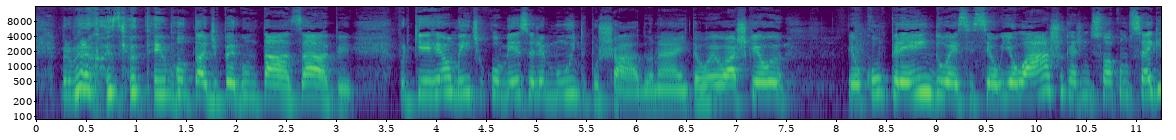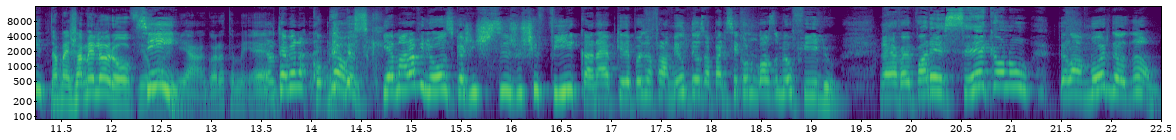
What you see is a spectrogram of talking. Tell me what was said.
primeira coisa que eu tenho vontade de perguntar, sabe? Porque realmente o começo ele é muito puxado, né? Então eu acho que eu eu compreendo esse seu e eu acho que a gente só consegue. Não, mas já melhorou, viu? Sim. agora também. É. Eu também não... não, e é maravilhoso que a gente se justifica, né? Porque depois vai falar: meu Deus, vai parecer que eu não gosto do meu filho. Né? Vai parecer que eu não. Pelo amor de Deus. Não,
